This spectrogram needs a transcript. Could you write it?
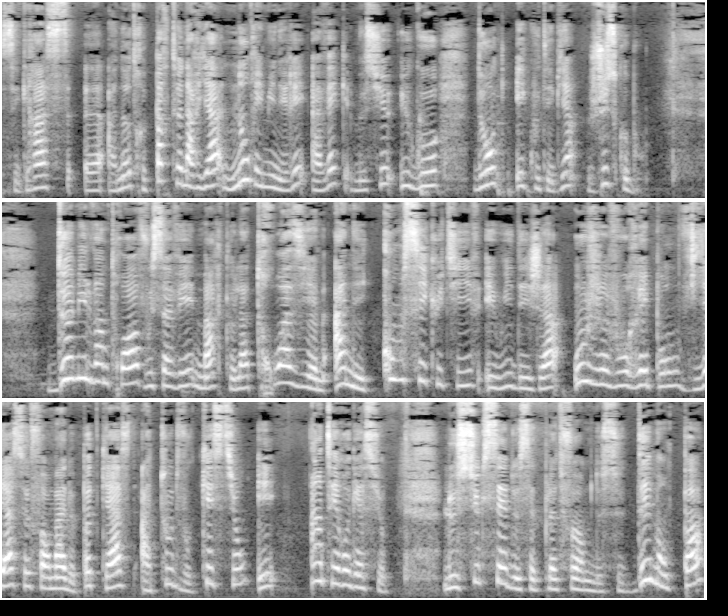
c'est grâce à notre partenariat non rémunéré avec Monsieur Hugo. Donc écoutez bien jusqu'au bout. 2023, vous savez, marque la troisième année consécutive, et oui déjà, où je vous réponds via ce format de podcast à toutes vos questions et interrogations. Le succès de cette plateforme ne se dément pas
